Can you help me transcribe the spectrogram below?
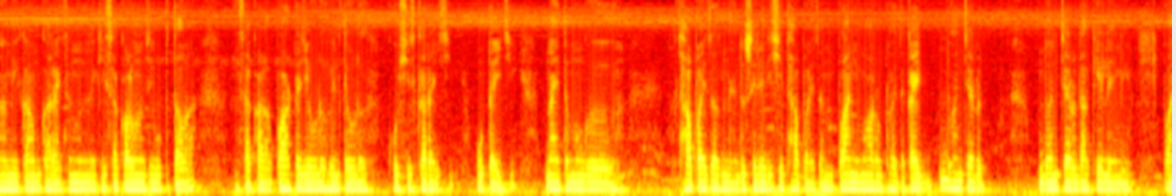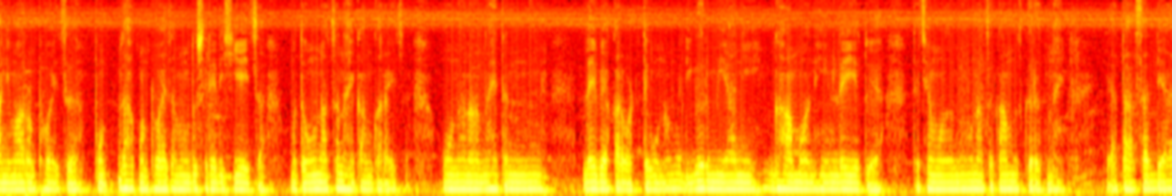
आम्ही काम करायचं म्हणलं की सकाळूनच उठतावा. सकाळ पहाटं जेवढं होईल तेवढं कोशिश करायची उठायची. नाही तर मग थापायचाच नाही. दुसऱ्या दिवशी थापायचा मग पाणी मारून ठेवायचं. काही दोन चार दोन चारदा केलं आहे मी. पाणी मारून ठेवायचं पु झाकून ठेवायचं. मग दुसऱ्या दिवशी यायचा. मग तर उन्हाचं नाही काम करायचं. उन्हानं नाही तर लय बेकार वाटते उन्हामध्ये. गरमी आणि घाम आणि लय येतो या त्याच्यामुळं मी उन्हाचं कामच करत नाही. आता सध्या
